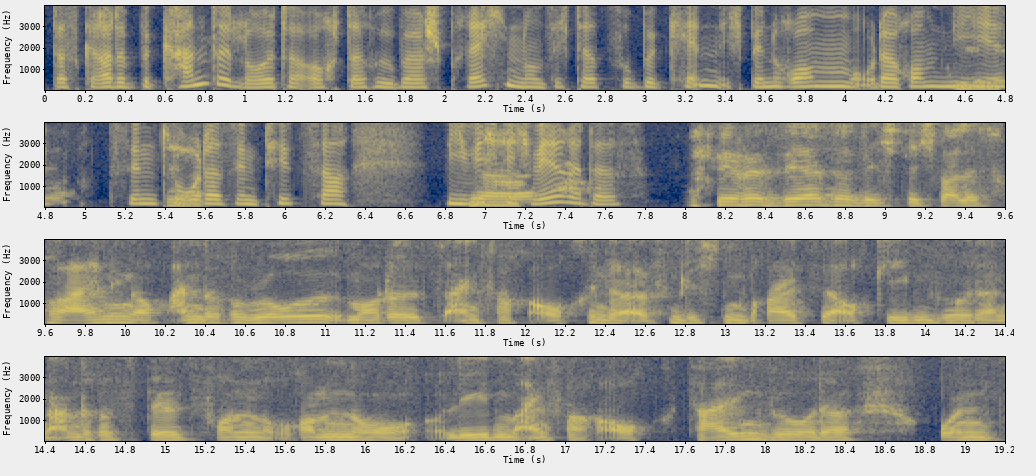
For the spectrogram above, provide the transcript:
dass gerade bekannte Leute auch darüber sprechen und sich dazu bekennen, ich bin Rom oder Romni, ja. Sinto ja. oder Sintiza. Wie wichtig ja. wäre das? Das wäre sehr, sehr wichtig, weil es vor allen Dingen auch andere Role Models einfach auch in der öffentlichen Breite auch geben würde, ein anderes Bild von Romno-Leben einfach auch zeigen würde und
